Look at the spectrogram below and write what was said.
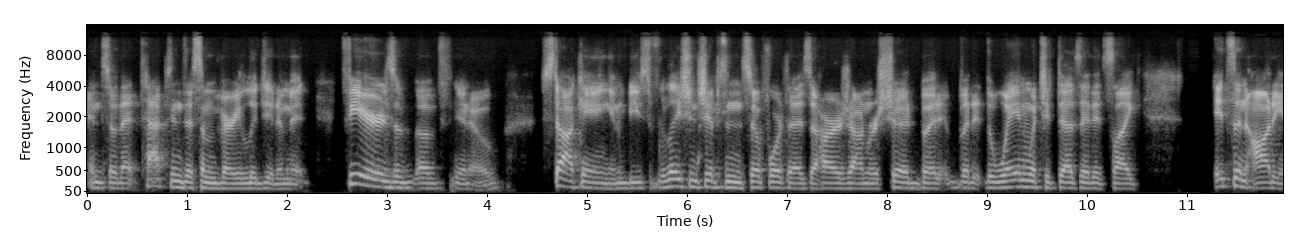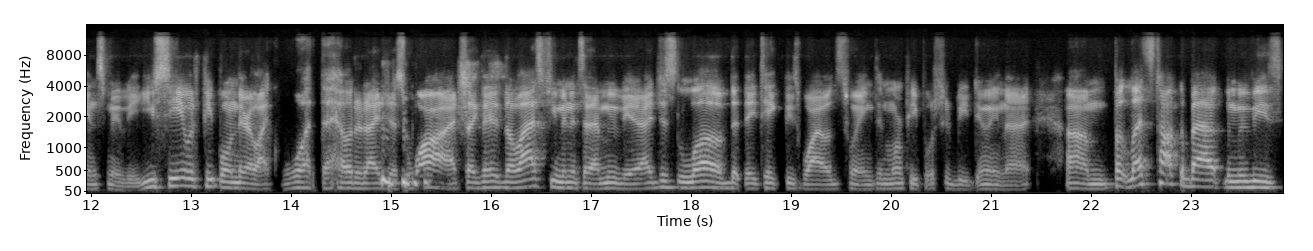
and so that taps into some very legitimate fears of, of you know stalking and abusive relationships and so forth as the horror genre should but but the way in which it does it it's like it's an audience movie. You see it with people and they're like what the hell did i just watch? Like the, the last few minutes of that movie i just love that they take these wild swings and more people should be doing that. Um, but let's talk about the movies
